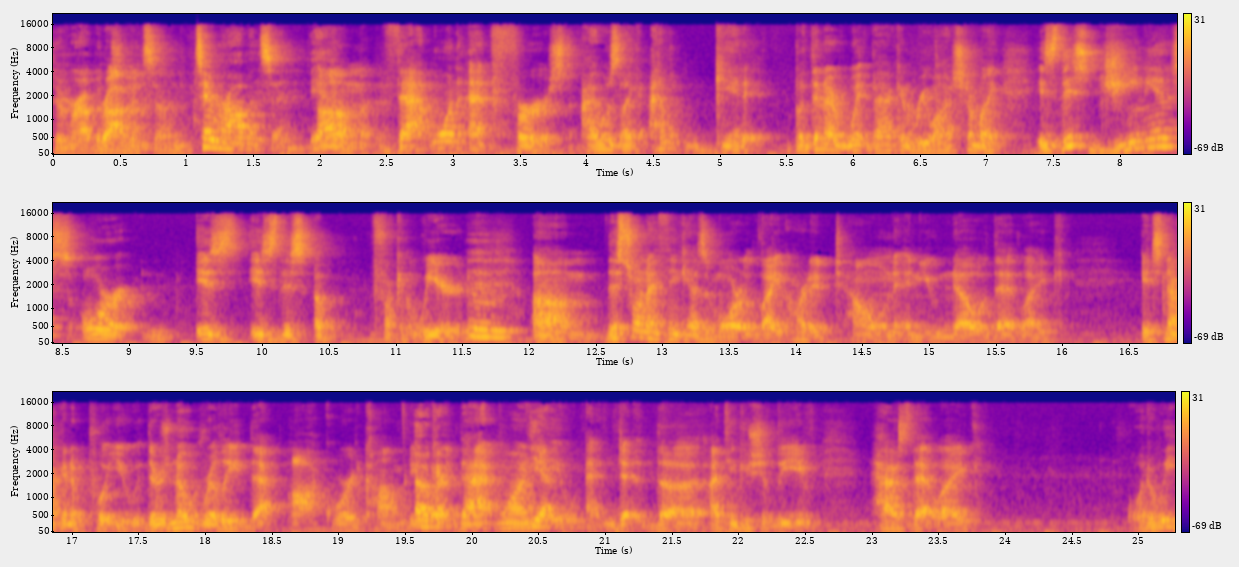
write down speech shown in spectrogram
Tim Robinson. Robinson. Tim Robinson. Yeah. Um, that one at first, I was like, I don't get it. But then I went back and rewatched. it. I'm like, is this genius or is is this a fucking weird? Mm. Um, this one I think has a more lighthearted tone, and you know that like. It's not going to put you. There's no really that awkward comedy. Okay. Where that one, Yeah. it- d- the I think you should leave has that like what do we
